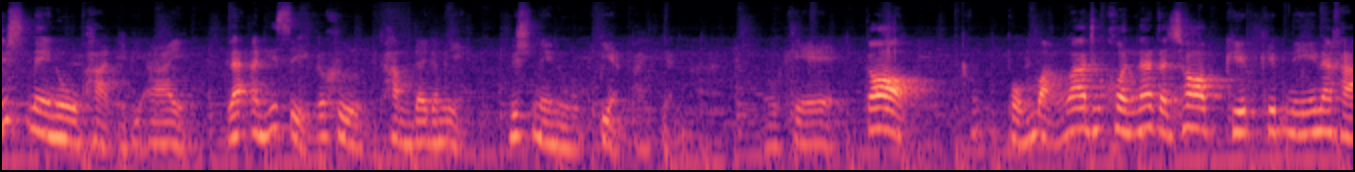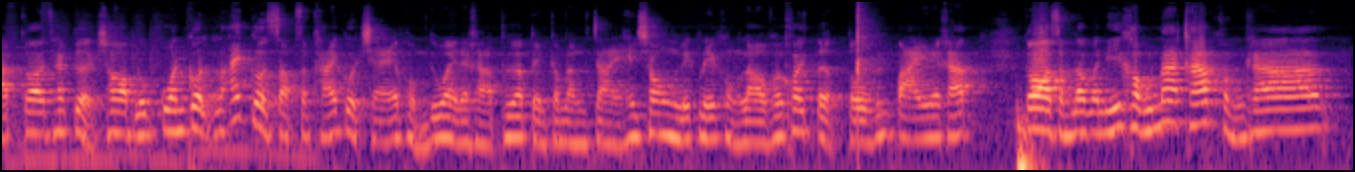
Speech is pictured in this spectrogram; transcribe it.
list menu ผ่าน API และอันทีสี่4 ก็คือทำ dynamic list menu เปลี่ยนไปเปลี่ยนมาโอเค ก็ ผมหวังว่าทุกคนน่าจะชอบคลิปคลิปนี้นะครับ ก็ถ้าเกิดชอบรบกวนกดไลค์กด Subscribe กดแชร์ให้ผมด้วยนะครับ เพื่อเป็นกำลังใจให้ช่องเล็กๆ ของเราค่อยๆ เติบโตขึ้นไปนะครับ ก็สำหรับวันนี้ขอบคุณมากครับ ขอบคุณครับ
